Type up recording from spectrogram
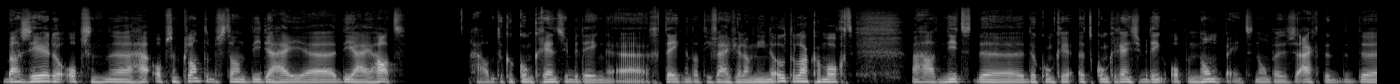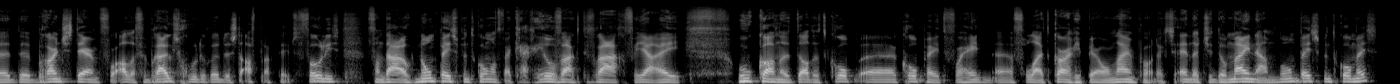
baseerde op zijn, uh, op zijn klantenbestand die hij, uh, die hij had. Hij had natuurlijk een concurrentiebeding uh, getekend dat hij vijf jaar lang niet in de autolakken mocht. Maar had niet de, de het concurrentiebeding op non-paint. Non-paint is eigenlijk de, de, de brancheterm voor alle verbruiksgoederen, dus de afplaktapes, folies. Vandaar ook nonpaints.com, want wij krijgen heel vaak de vraag van ja, hey, hoe kan het dat het krop, uh, krop heet voorheen uh, voluit car repair online products en dat je domeinnaam nonpaints.com is.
